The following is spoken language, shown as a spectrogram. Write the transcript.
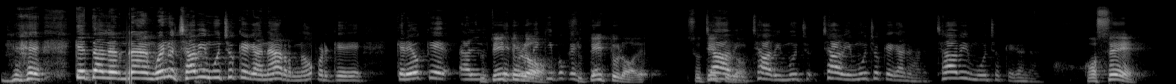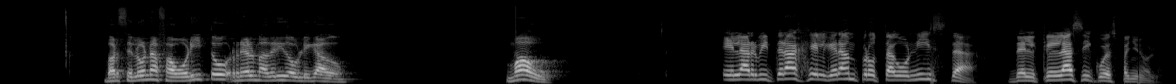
¿Qué tal, Hernán? Bueno, Xavi mucho que ganar, ¿no? Porque creo que al su título, equipo que su título, su título. Xavi, Xavi, mucho, Xavi, mucho que ganar. Xavi, mucho que ganar. José. Barcelona favorito, Real Madrid obligado. Mau. El arbitraje, el gran protagonista del clásico español.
